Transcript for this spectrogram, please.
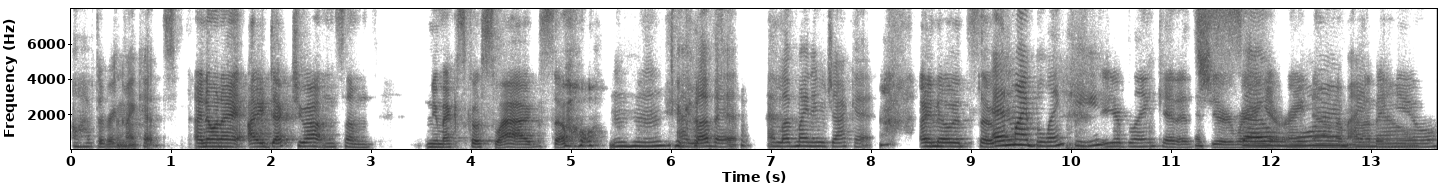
I'll have to bring my kids. I know, and I I decked you out in some New Mexico swag, so hmm I love it. I love my new jacket I know it's so. and my blankie. your blanket, it's, It's you're wearing it so right now, and I'm rubbing you.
